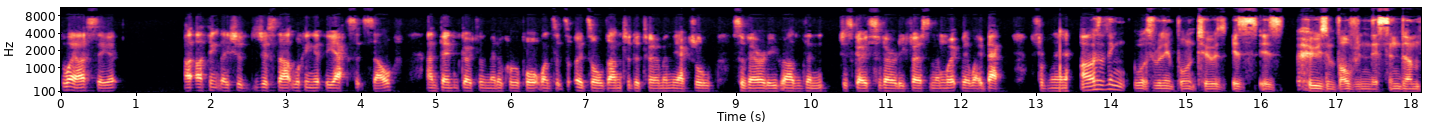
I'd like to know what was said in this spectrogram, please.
the way I see it, I, I think they should just start looking at the acts itself and then go to the medical report once it's it's all done to determine the actual severity, rather than just go severity first and then work their way back from there. I also think what's really important too is is is who's involved in this, and um,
